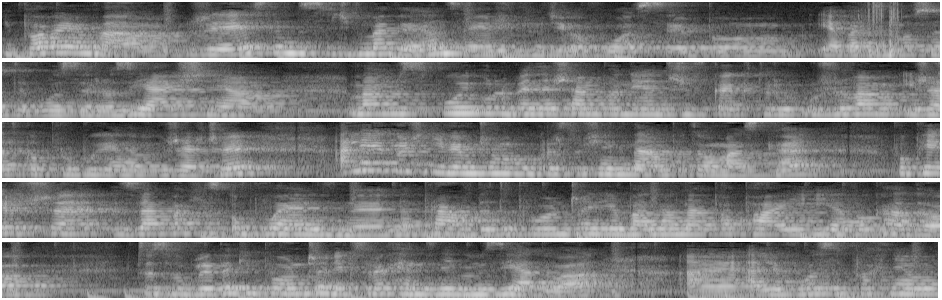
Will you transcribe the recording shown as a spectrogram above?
i powiem Wam, że ja jestem dosyć wymagająca, jeżeli chodzi o włosy, bo ja bardzo mocno te włosy rozjaśniam. Mam swój ulubiony szampon i odżywkę, których używam i rzadko próbuję nowych rzeczy, ale jakoś nie wiem czemu po prostu sięgnęłam po tą maskę. Po pierwsze, zapach jest obłędny, naprawdę to połączenie banana, papai i awokado to jest w ogóle takie połączenie, które chętnie bym zjadła, ale- ale włosy pachniały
